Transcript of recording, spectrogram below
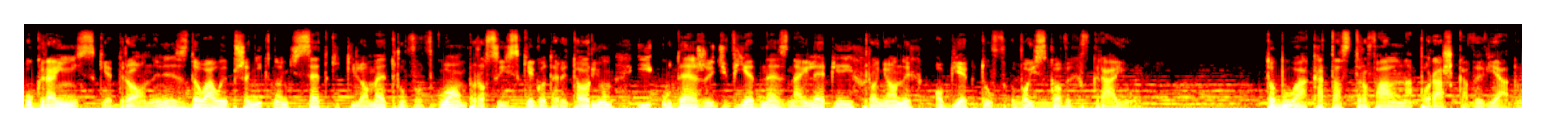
Ukraińskie drony zdołały przeniknąć setki kilometrów w głąb rosyjskiego terytorium i uderzyć w jedne z najlepiej chronionych obiektów wojskowych w kraju. To była katastrofalna porażka wywiadu.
